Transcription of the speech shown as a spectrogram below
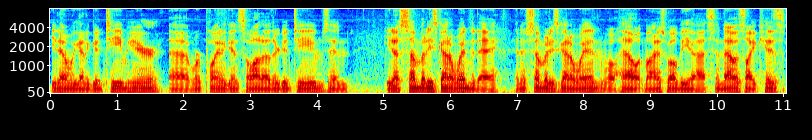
you know, we got a good team here. Uh, we're playing against a lot of other good teams, and, you know, somebody's got to win today. And if somebody's got to win, well, hell, it might as well be us. And that was like his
